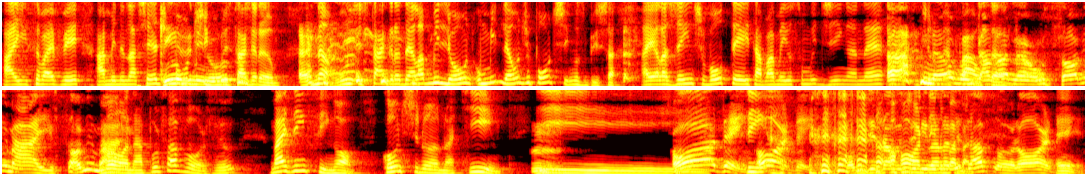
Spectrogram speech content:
Aí você vai ver a menina cheia de 15 pontinhos no. Instagram. É. Não, o Instagram dela, um milhão, um milhão de pontinhos, bicha. Aí ela, gente, voltei, tava meio sumidinha, né? Ah, minha não, não tava não. Some mais, some mais. Mona, por favor, viu? Mas enfim, ó, continuando aqui. E. Ordem, Sim. ordem. Como diz a Ludmilla na. Beija-Flor, ordem. É.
